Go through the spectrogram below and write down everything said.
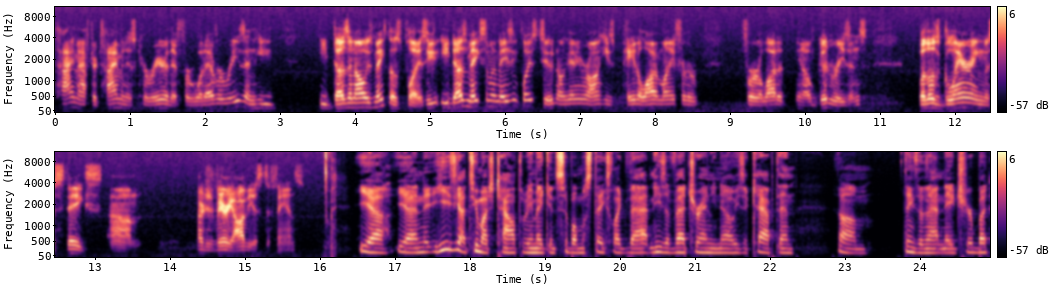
time after time in his career that for whatever reason he he doesn't always make those plays. He he does make some amazing plays too. Don't get me wrong. He's paid a lot of money for the for a lot of you know good reasons, but those glaring mistakes um, are just very obvious to fans. Yeah, yeah, and he's got too much talent to be making simple mistakes like that. And he's a veteran, you know, he's a captain, um, things of that nature. But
